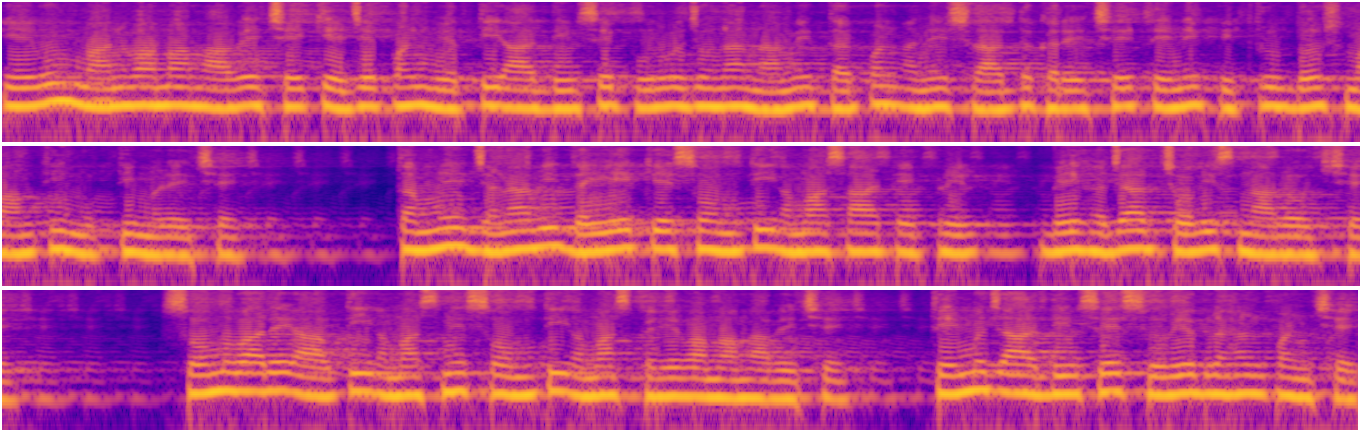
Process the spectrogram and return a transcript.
એવું માનવામાં આવે છે કે જે પણ વ્યક્તિ આ દિવસે પૂર્વજોના નામે તર્પણ અને શ્રાદ્ધ કરે છે, તેને પિતૃદોષમાંથી મુક્તિ મળે છે. તમને જણાવી દઈએ કે સોમતી અમાસ આઠ એપ્રિલ, બે હજાર ચોવીસના રોજ છે. સોમવારે આવતી અમાસને સોમતી અમાસ કહેવામાં આવે છે. તેમજ આ દિવસે સૂર્યગ્રહણ પણ છે.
